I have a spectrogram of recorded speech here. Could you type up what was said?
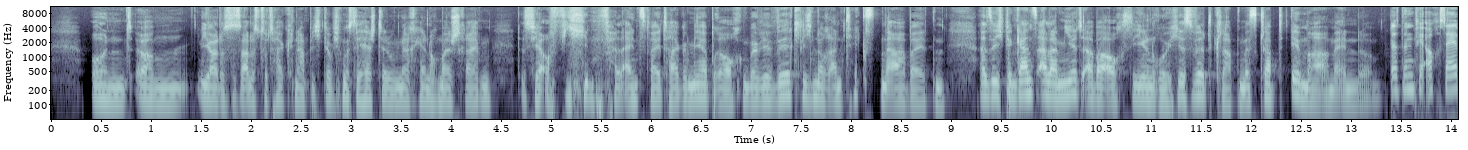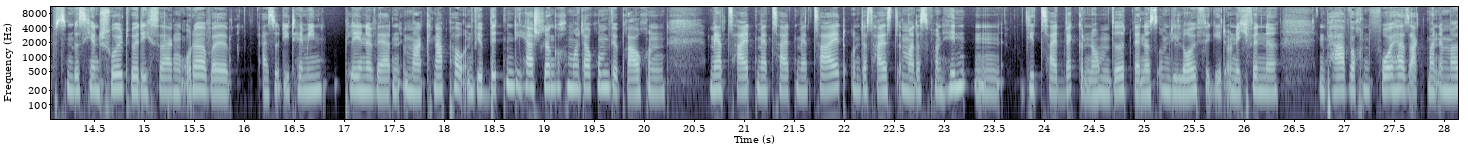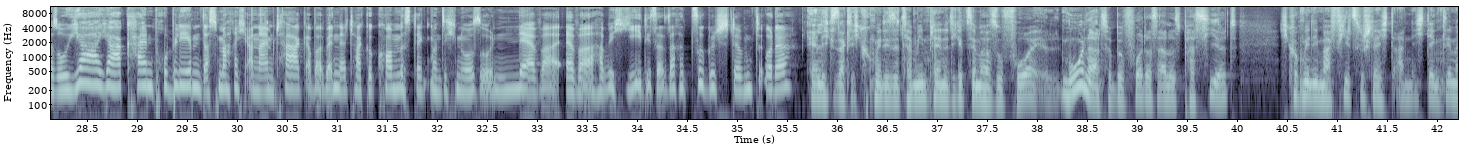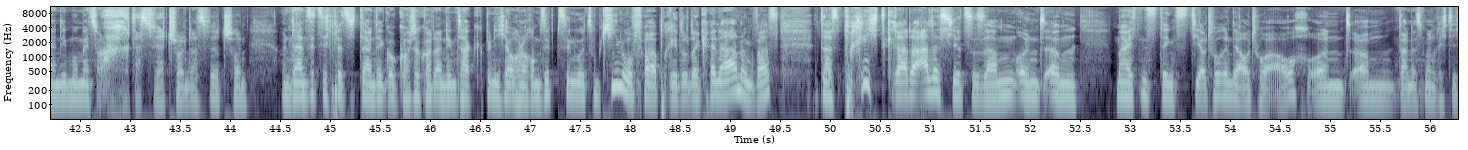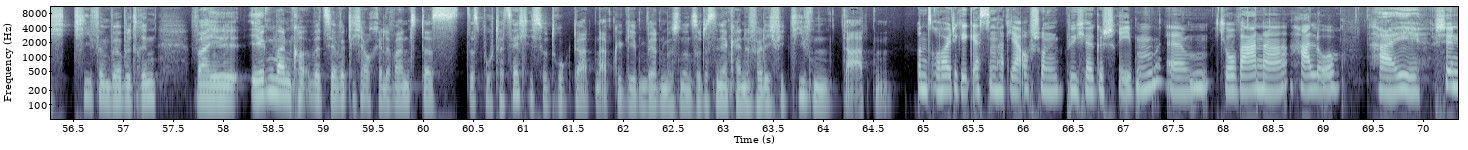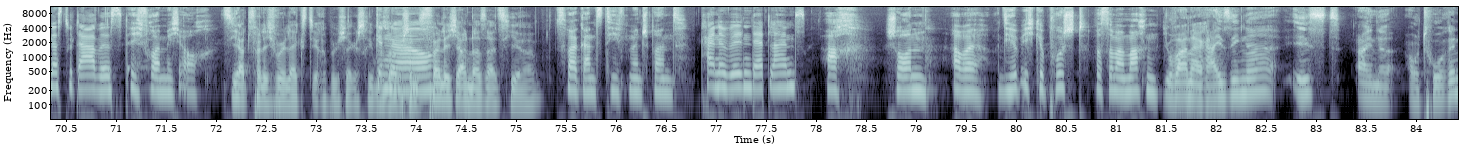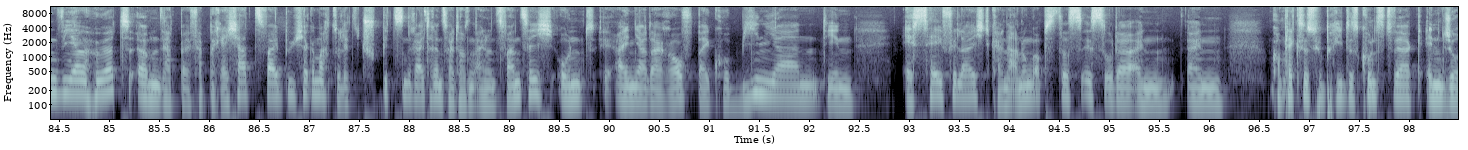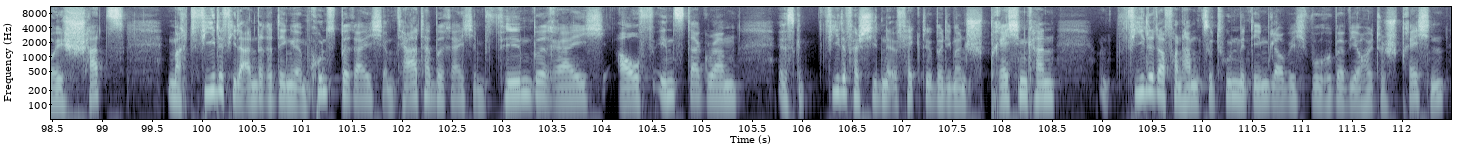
Und ähm, ja, das ist alles total knapp. Ich glaube, ich muss der Herstellung nachher nochmal schreiben, dass wir auf jeden Fall ein, zwei Tage mehr brauchen, weil wir wirklich noch an Texten arbeiten. Also ich bin ganz alarmiert, aber auch seelenruhig. Es wird klappen. Es klappt immer am Ende. Da sind wir auch selbst ein bisschen schuld, würde ich sagen, oder? Weil also die Terminpläne werden immer knapper und wir bitten die Herstellung auch immer darum, wir brauchen mehr Zeit, mehr Zeit, mehr Zeit. Und das heißt immer, dass von hinten die Zeit weggenommen wird, wenn es um die Läufe geht. Und ich finde, ein paar Wochen vorher sagt man immer so, ja, ja, kein Problem, das mache ich an einem Tag. Aber wenn der Tag gekommen ist, denkt man sich nur so, never, ever habe ich je dieser Sache zugestimmt, oder? Ehrlich gesagt, ich gucke mir diese Terminpläne, die gibt es ja immer so vor, Monate bevor das alles passiert ich gucke mir die mal viel zu schlecht an. Ich denke immer in dem Moment so, ach, das wird schon, das wird schon. Und dann sitze ich plötzlich da und denke, oh Gott, oh Gott, an dem Tag bin ich auch noch um 17 Uhr zum Kino verabredet oder keine Ahnung was. Das bricht gerade alles hier zusammen und ähm, meistens denkt die Autorin, der Autor auch und ähm, dann ist man richtig tief im Wirbel drin, weil irgendwann wird es ja wirklich auch relevant, dass das Buch tatsächlich so Druckdaten abgegeben werden müssen und so. Das sind ja keine völlig fiktiven Daten. Unsere heutige Gästin hat ja auch schon Bücher geschrieben. Ähm, Giovanna, hallo. Hi. Schön, dass du da bist. Ich freue mich auch. Sie hat völlig relaxed ihre Bücher geschrieben. Genau. Das war bestimmt völlig anders als hier. Es war ganz tiefenentspannt. Keine wilden Deadlines? Ach, schon. Aber die habe ich gepusht. Was soll man machen? Giovanna Reisinger ist eine Autorin, wie ihr hört. Ähm, sie hat bei Verbrecher zwei Bücher gemacht, zuletzt Spitzenreiterin 2021 und ein Jahr darauf bei Corbinian den Essay vielleicht, keine Ahnung, ob es das ist, oder ein, ein komplexes hybrides Kunstwerk, Enjoy Schatz, macht viele, viele andere Dinge im Kunstbereich, im Theaterbereich, im Filmbereich, auf Instagram. Es gibt viele verschiedene Effekte, über die man sprechen kann. Und viele davon haben zu tun mit dem, glaube ich, worüber wir heute sprechen.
